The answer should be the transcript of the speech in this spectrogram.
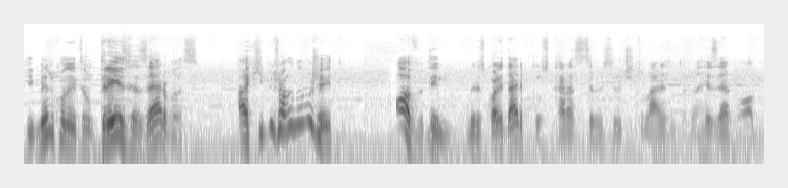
que mesmo quando entram três reservas, a equipe joga do mesmo jeito. Óbvio, tem menos qualidade, porque os caras serão sendo titulares, não estão na reserva, óbvio.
